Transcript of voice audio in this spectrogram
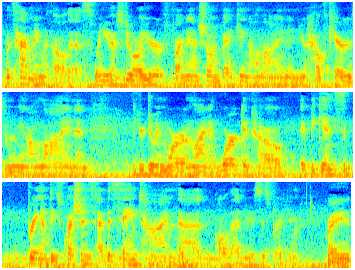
what's happening with all this when you have to do all your financial and banking online and your healthcare is moving online and you're doing more online at work and how it begins to bring up these questions at the same time that all that news is breaking. Right.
